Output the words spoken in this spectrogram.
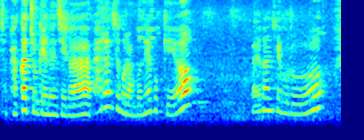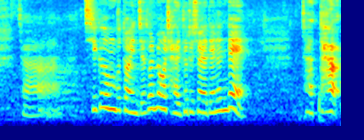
저 바깥쪽에는 제가 파란색으로 한번 해볼게요. 빨간색으로 자 지금부터 이제 설명을 잘 들으셔야 되는데 자 다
